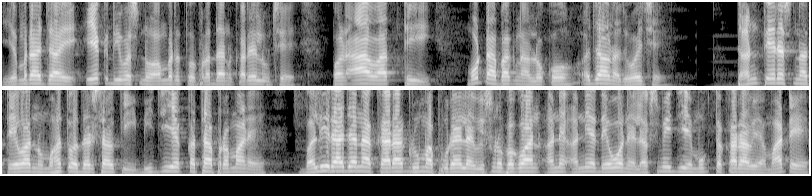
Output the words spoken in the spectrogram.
યમરાજાએ એક દિવસનું અમરત્વ પ્રદાન કરેલું છે, પણ આ વાતથી મોટાભાગના લોકો અજાણ જ હોય છે. ધનતેરસના તહેવારનું મહત્ત્વ દર્શાવતી બીજી એક કથા પ્રમાણે બલિરાજાના કારાગૃહમાં પુરાયેલા વિષ્ણુ ભગવાન અને અન્ય દેવોને લક્ષ્મીજીએ મુક્ત કરાવ્યા માટે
